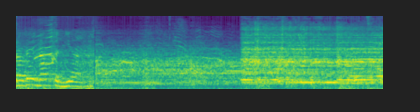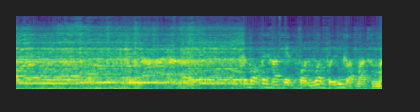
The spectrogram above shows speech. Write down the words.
ราได้รับสัญญา บอกให้หาเหตุผลว่าฟื้นกลับมาทำไม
